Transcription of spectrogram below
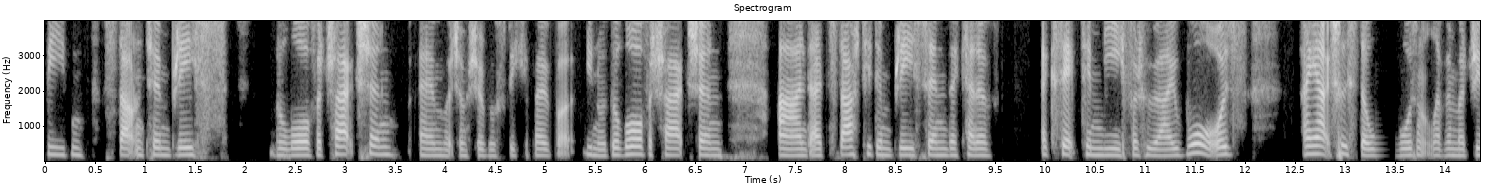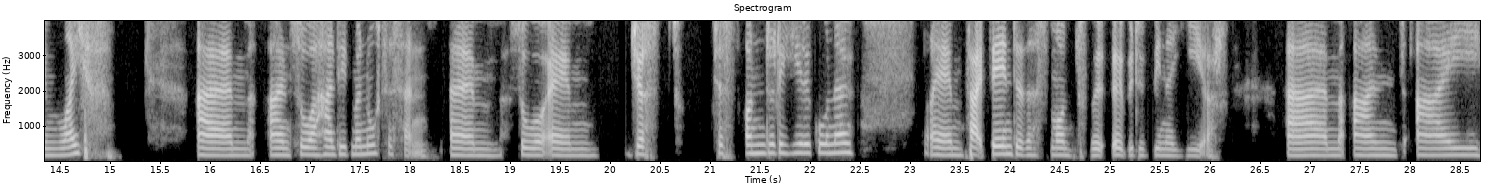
been starting to embrace the law of attraction, um, which I'm sure we'll speak about, but you know, the law of attraction, and I'd started embracing the kind of accepting me for who I was, I actually still wasn't living my dream life. Um, and so I handed my notice in. Um, so um, just just under a year ago now. Um, in fact, the end of this month it would have been a year. Um, and I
